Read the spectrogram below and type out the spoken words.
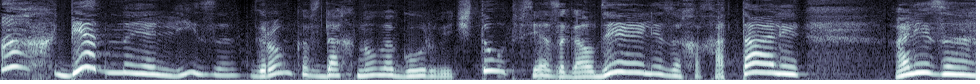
«Ах, бедная Лиза!» — громко вздохнула Гурвич. Тут все загалдели, захохотали, а Лиза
